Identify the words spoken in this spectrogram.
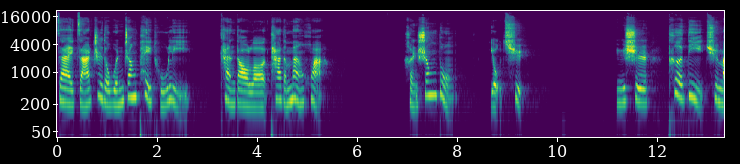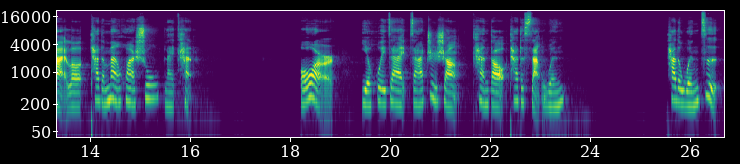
在杂志的文章配图里看到了他的漫画，很生动有趣，于是特地去买了他的漫画书来看。偶尔也会在杂志上。看到他的散文，他的文字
